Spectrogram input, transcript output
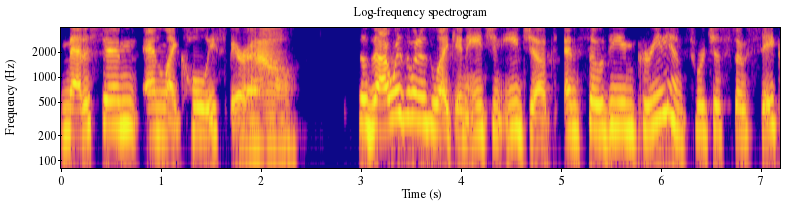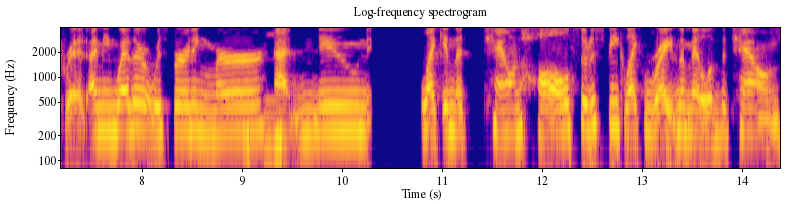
medicine and like holy spirit wow so that was what it was like in ancient egypt and so the ingredients were just so sacred i mean whether it was burning myrrh mm-hmm. at noon like in the town hall so to speak like right in the middle of the town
